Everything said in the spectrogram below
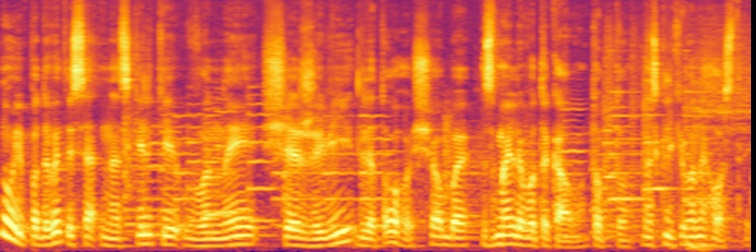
ну і подивитися, наскільки вони ще живі для того, щоб змелювати каву, тобто наскільки вони гострі.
